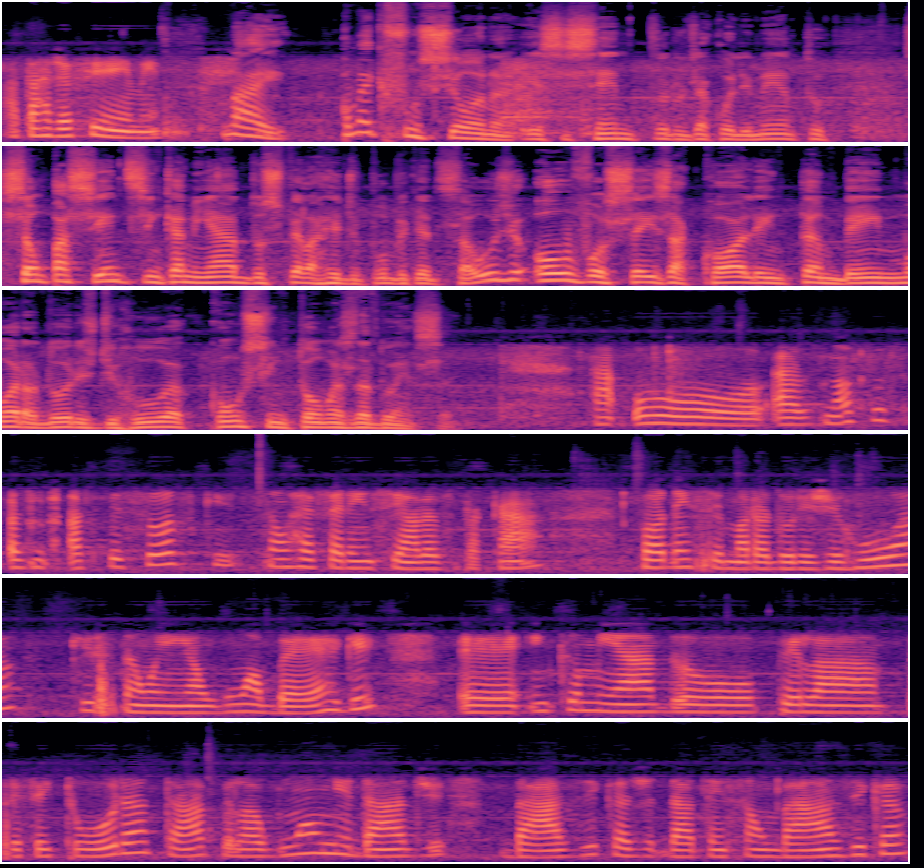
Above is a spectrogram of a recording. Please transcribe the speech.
A Tarde FM. Nai, como é que funciona esse centro de acolhimento? São pacientes encaminhados pela rede pública de saúde ou vocês acolhem também moradores de rua com sintomas da doença? A, o, as, nossas, as, as pessoas que são referenciadas para cá podem ser moradores de rua, que estão em algum albergue, é, encaminhado pela prefeitura, tá? pela alguma unidade básica, de, da atenção básica.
